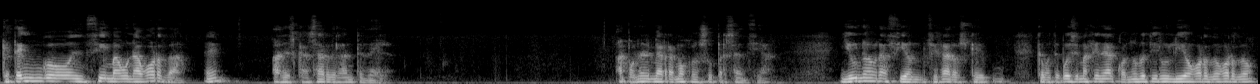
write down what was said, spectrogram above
Que tengo encima una gorda ¿eh? a descansar delante de él. A ponerme a remojo en su presencia. Y una oración, fijaros que, como te puedes imaginar, cuando uno tiene un lío gordo, gordo,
